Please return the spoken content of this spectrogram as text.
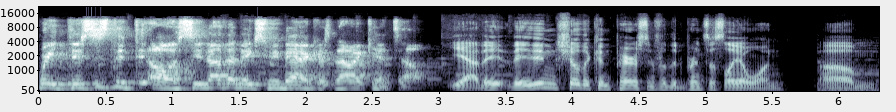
Wait, this is the. Oh, see, now that makes me mad because now I can't tell. Yeah, they, they didn't show the comparison for the Princess Leia one. Um,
